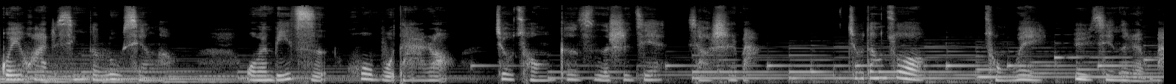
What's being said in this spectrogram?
规划着新的路线了。我们彼此互不打扰。就从各自的世界消失吧，就当做从未遇见的人吧。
